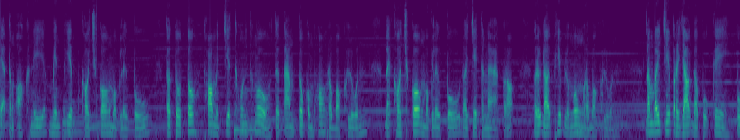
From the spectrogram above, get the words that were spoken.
អ្នកទាំងអស់គ្នា មានភាពខុសឆ្គងមកលើពូទទួលទោសធម្មជាតិធ្ងន់ធ្ងរទៅតាមទុកកំហុសរបស់ខ្លួន ដែលខុសឆ្គងមកលើពូដោយចេតនាអាក្រក់ឬដោយភាពល្ងងរបស់ខ្លួន ដើម្បីជាប្រយោជន៍ដល់ពួកគេពូ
